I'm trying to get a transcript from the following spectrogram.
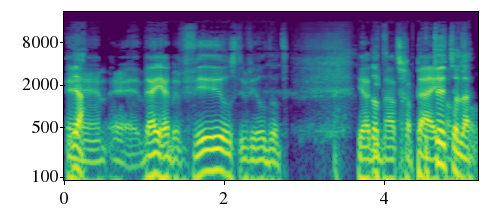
Ja. En eh, wij hebben veel te veel dat, ja, die maatschappij. Van, van-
